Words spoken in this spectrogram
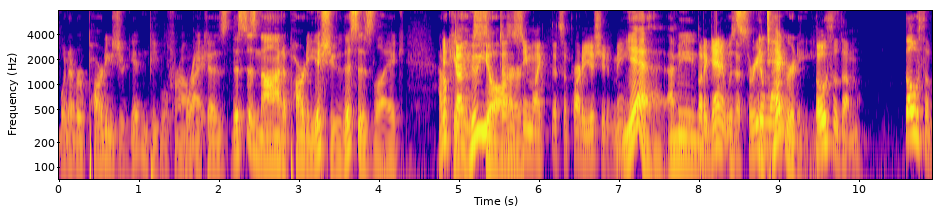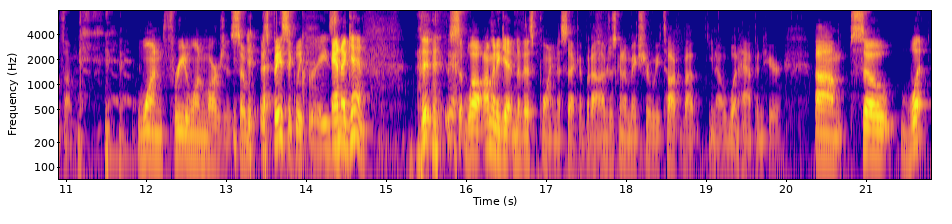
whatever parties you're getting people from Right. because this is not a party issue. This is like I don't care who you are. It doesn't seem like it's a party issue to me. yeah, I mean, But again, it was a three to integrity. one. Both of them, both of them, won three to one margins. So it's basically Crazy. And again, this, well, I'm going to get into this point in a second, but I'm just going to make sure we talk about you know what happened here. Um, so what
